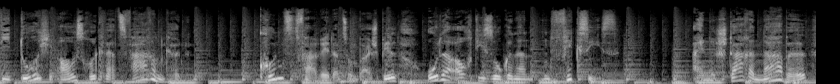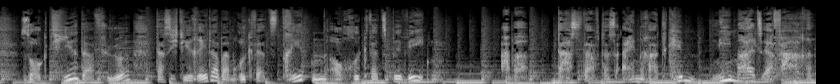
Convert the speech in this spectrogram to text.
die durchaus rückwärts fahren können. Kunstfahrräder zum Beispiel oder auch die sogenannten Fixies. Eine starre Narbe sorgt hier dafür, dass sich die Räder beim Rückwärtstreten auch rückwärts bewegen. Aber das darf das Einrad Kim niemals erfahren.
